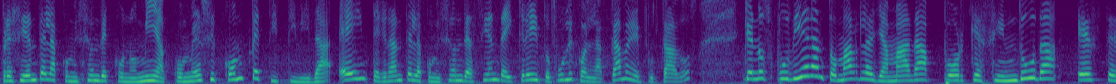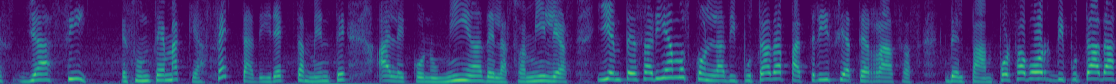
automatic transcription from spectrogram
presidente de la Comisión de Economía, Comercio y Competitividad e integrante de la Comisión de Hacienda y Crédito Público en la Cámara de Diputados, que nos pudieran tomar la llamada porque sin duda este es ya sí es un tema que afecta directamente a la economía de las familias. Y empezaríamos con la diputada Patricia Terrazas del PAN. Por favor, diputada,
